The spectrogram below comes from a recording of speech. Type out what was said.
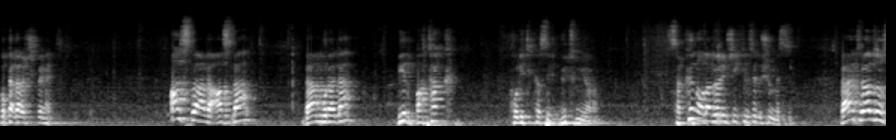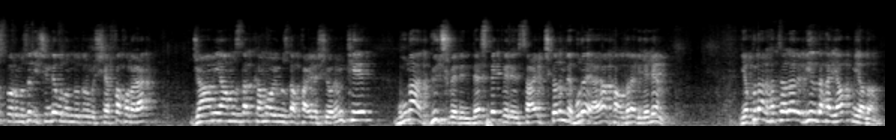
Bu kadar açık ve net. Asla ve asla ben burada bir batak politikası gütmüyorum. Sakın ola böyle bir şey kimse düşünmesin. Ben Trabzonspor'umuzun içinde bulunduğu durumu şeffaf olarak camiamızda, kamuoyumuzda paylaşıyorum ki buna güç verin, destek verin, sahip çıkalım ve buraya ayağa kaldırabilelim. Yapılan hataları bir daha yapmayalım.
